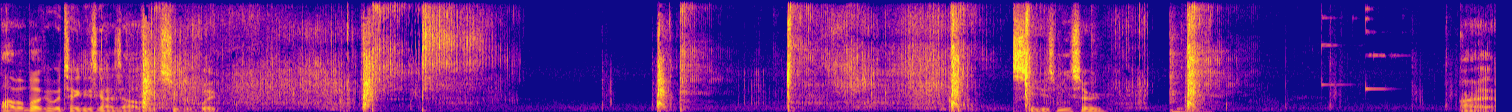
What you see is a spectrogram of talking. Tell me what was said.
Lava bucket would take these guys out like super quick. Excuse me, sir. Alright,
